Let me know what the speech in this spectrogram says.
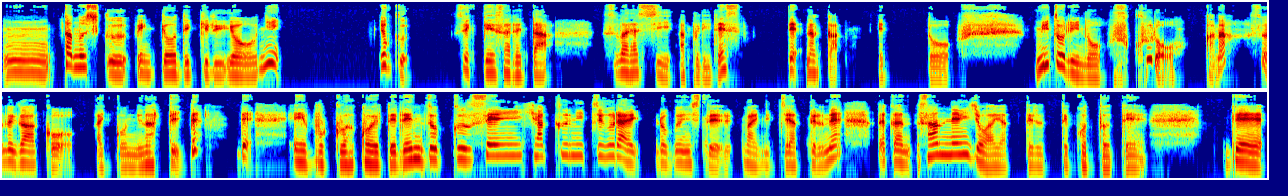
うん、楽しく勉強できるように、よく設計された素晴らしいアプリです。で、なんか、えっと、緑の袋かな？それがこう、アイコンになっていて、で、えー僕はこうやって連続1100日ぐらいログインしてる、毎日やってるね。だから3年以上はやってるってことで、で、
